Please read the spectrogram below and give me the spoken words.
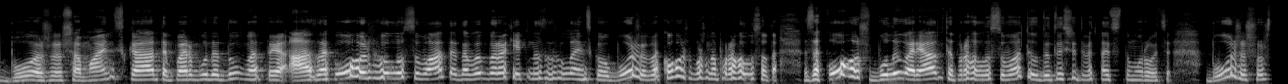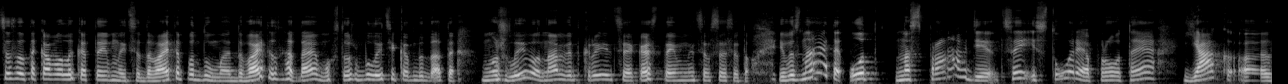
Боже, Шаманська тепер буде думати, а за кого ж голосувати на виборах, як не за Зеленського? Боже, за кого ж можна проголосувати? За кого ж були варіанти проголосувати у 2019 році? Боже, що ж це за така велика таємниця? Давайте подумаємо, давайте згадаємо, хто ж були ці кандидати. Можливо, нам відкриється якась таємниця Всесвіту. І ви знаєте, от насправді це історія про те, як е,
